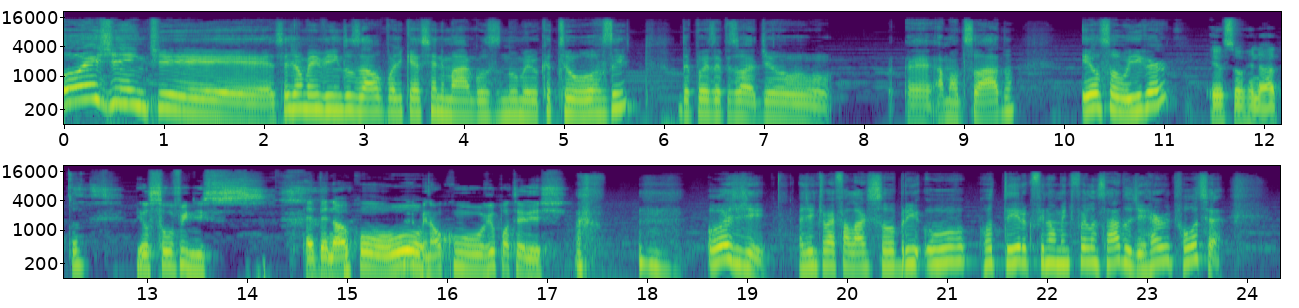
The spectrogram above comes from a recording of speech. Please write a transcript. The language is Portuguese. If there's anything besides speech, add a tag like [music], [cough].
Oi, Sejam bem-vindos ao podcast Animagos número 14, depois do episódio é, amaldiçoado. Eu sou o Igor. Eu sou o Renato. Eu sou o Vinícius. É Benal com o. Benal com o, viu, Potterish? [laughs] Hoje a gente vai falar sobre o roteiro que finalmente foi lançado de Harry Potter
